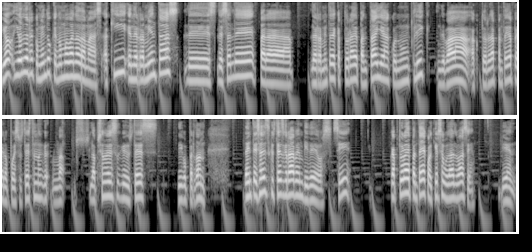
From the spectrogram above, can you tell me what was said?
Yo, les recomiendo que no mueva nada más. Aquí en herramientas les, sale para la herramienta de captura de pantalla. Con un clic le va a capturar la pantalla, pero pues ustedes están, la opción es que ustedes, digo, perdón. La intención es que ustedes graben videos, ¿sí? Captura de pantalla cualquier celular lo hace. Bien,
